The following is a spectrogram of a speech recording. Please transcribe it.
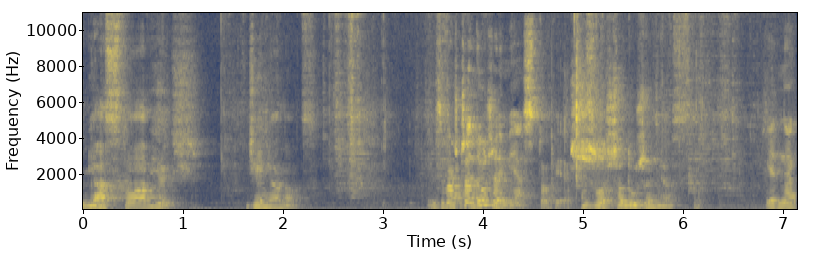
Miasto a wieś. Dzień a noc. zwłaszcza duże miasto, wiesz, Zwłaszcza duże miasto. jednak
